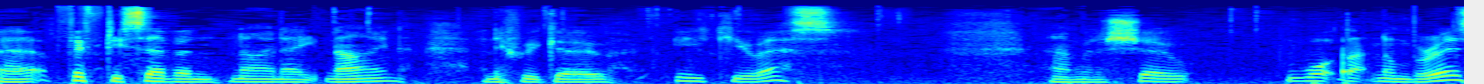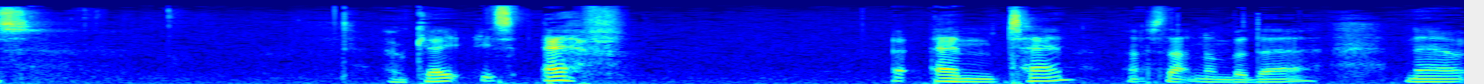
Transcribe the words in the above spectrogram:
uh, 57989 and if we go EQS I'm going to show what that number is Okay, it's F M10, that's that number there. Now,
